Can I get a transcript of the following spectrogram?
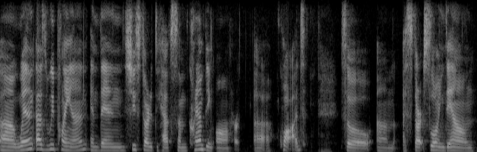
uh, went as we planned and then she started to have some cramping on her uh, quads. So um, i start slowing down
